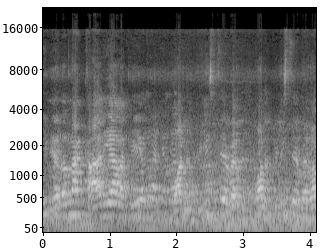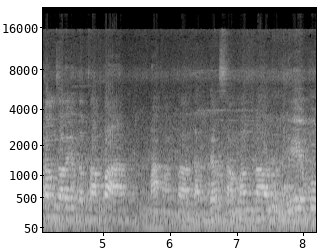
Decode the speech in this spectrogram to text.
ఏదన్నా కార్యాలకి వాళ్ళు పిలిస్తే వెళ్- వాళ్ళు పిలిస్తే వెళ్ళడం జరగదు తప్ప మాకంత దగ్గర సంబంధాలు లేవు.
